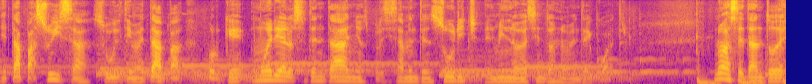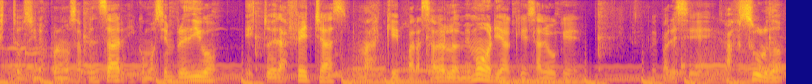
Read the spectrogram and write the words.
etapa suiza su última etapa, porque muere a los 70 años precisamente en Zurich en 1994. No hace tanto de esto si nos ponemos a pensar y como siempre digo, esto de las fechas, más que para saberlo de memoria, que es algo que parece absurdo,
